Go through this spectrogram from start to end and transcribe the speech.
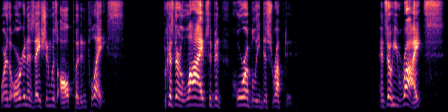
where the organization was all put in place because their lives had been horribly disrupted. And so he writes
